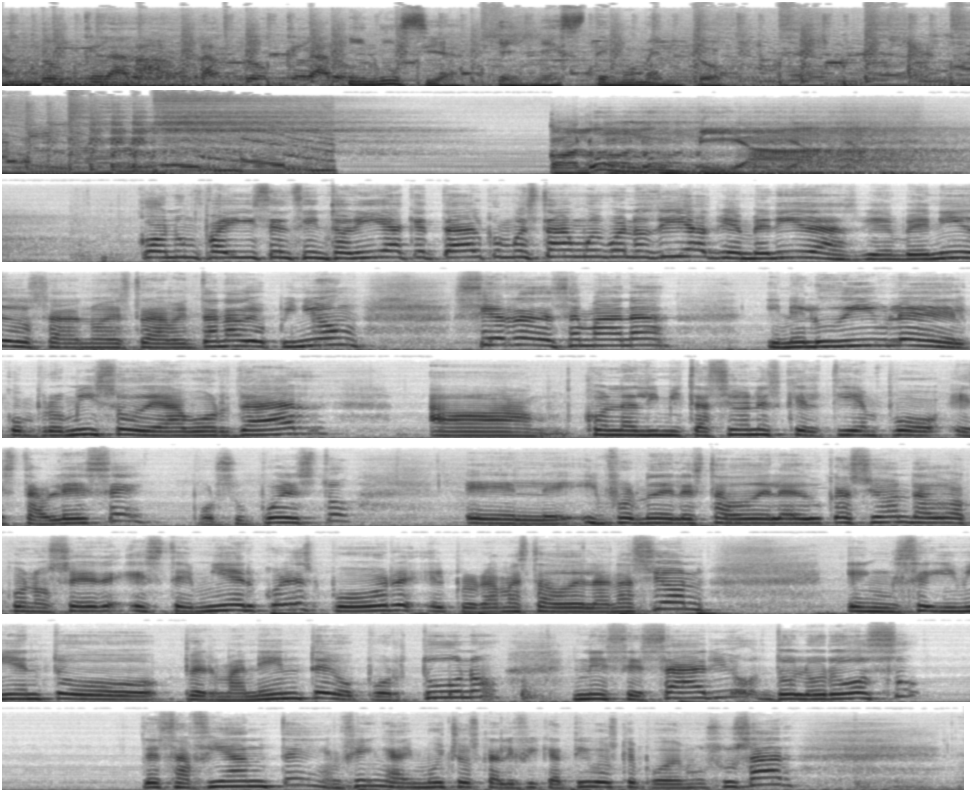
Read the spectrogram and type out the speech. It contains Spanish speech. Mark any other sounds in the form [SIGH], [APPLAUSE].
Hablando claro, hablando claro. Inicia en este momento. Colombia. Con un país en sintonía, ¿qué tal? ¿Cómo están? Muy buenos días, bienvenidas, bienvenidos a nuestra ventana de opinión. Cierre de semana, ineludible el compromiso de abordar ah, con las limitaciones que el tiempo establece, por supuesto, el informe del Estado de la Educación dado a conocer este miércoles por el programa Estado de la Nación en seguimiento permanente, oportuno, necesario, doloroso, desafiante, en fin, hay muchos calificativos que podemos usar,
